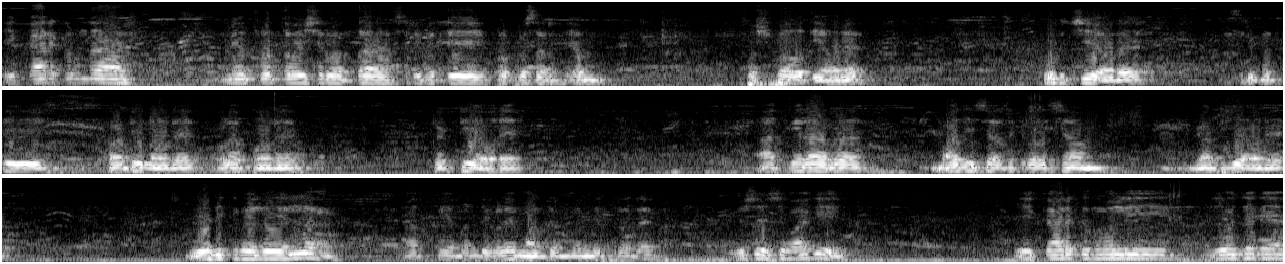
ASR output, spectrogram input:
ಈ ಕಾರ್ಯಕ್ರಮದ ನೇತೃತ್ವ ವಹಿಸಿರುವಂಥ ಶ್ರೀಮತಿ ಪ್ರೊಫೆಸರ್ ಎಂ. ಪುಷ್ಪಾವತಿ ಅವರೇ ಕುರ್ಚಿ ಅವರೇ, ಶ್ರೀಮತಿ ಪಾಟೀಲ್ ಅವರೇ ಒಳಪ್ಪ ಅವರೇ ಕಟ್ಟಿ ಅವರೇ, ಆತ್ಮೀಯರಾದ ಮಾಜಿ ಶಾಸಕರಾದ ಶ್ಯಾಮ್ ಘಾಟ್ಗೆ ಅವರೇ, ವೇದಿಕೆ ಮೇಲೆ ಎಲ್ಲ ಆತ್ಮೀಯ ಬಂಧುಗಳೇ, ಮಾಧ್ಯಮದ ಮಿತ್ರರೇ, ವಿಶೇಷವಾಗಿ ಈ ಕಾರ್ಯಕ್ರಮದಲ್ಲಿ ಯೋಜನೆಯ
